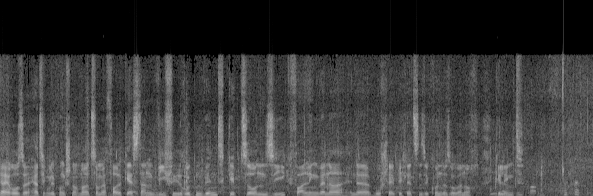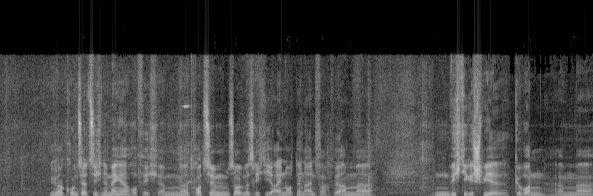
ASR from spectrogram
Ja, Herr Rose, herzlichen Glückwunsch nochmal zum Erfolg gestern. Wie viel Rückenwind gibt so ein Sieg, vor allen Dingen, wenn er in der buchstäblich letzten Sekunde sogar noch gelingt? Ja, grundsätzlich eine Menge, hoffe ich. Ähm, äh, trotzdem sollten wir es richtig einordnen einfach. Wir haben äh, ein wichtiges Spiel gewonnen, ähm, äh,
